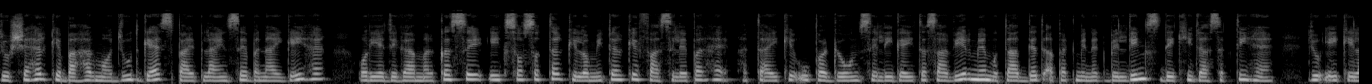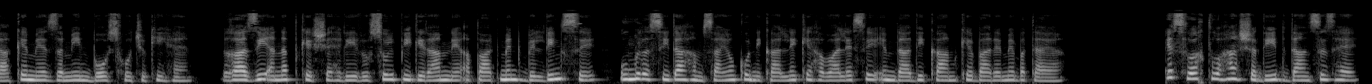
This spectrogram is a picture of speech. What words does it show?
जो शहर के बाहर मौजूद गैस पाइपलाइन से बनाई गई है और यह जगह मरकज से 170 किलोमीटर के फासले पर है। हताई के ऊपर ड्रोन से ली गई तस्वीर में मुतद अपार्टमेंट बिल्डिंग्स देखी जा सकती हैं, जो एक इलाके में ज़मीन बोस हो चुकी हैं। गाजी अनप के शहरी रसुल पी गिराम ने अपार्टमेंट बिल्डिंग से उम्र रसीदा हमसायों को निकालने के हवाले से इमदादी काम के बारे में बताया। इस वक्त वहाँ शदीद डांसेस है,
